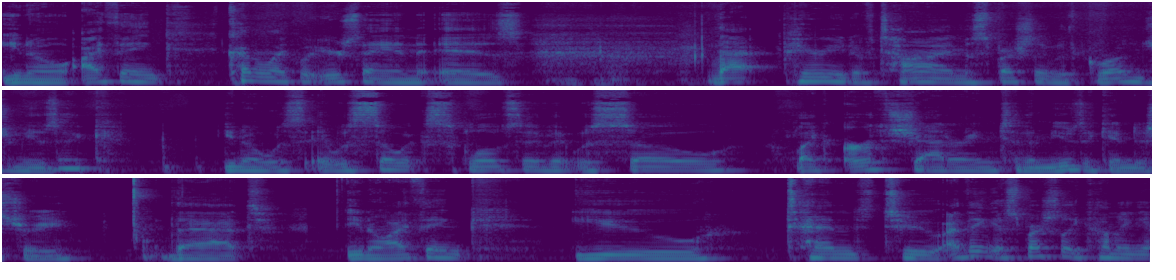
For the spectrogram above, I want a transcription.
you know i think kind of like what you're saying is that period of time especially with grunge music you know was it was so explosive it was so like earth shattering to the music industry that you know i think you tend to i think especially coming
